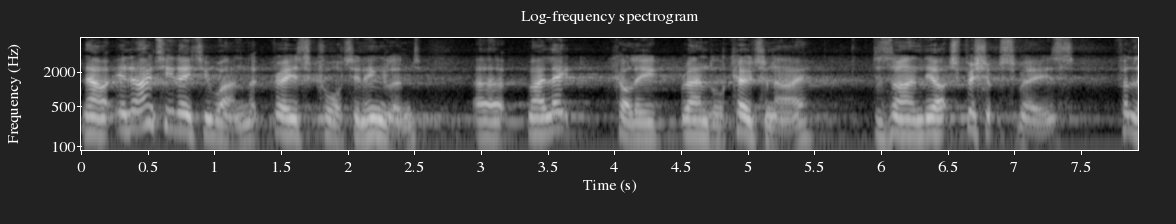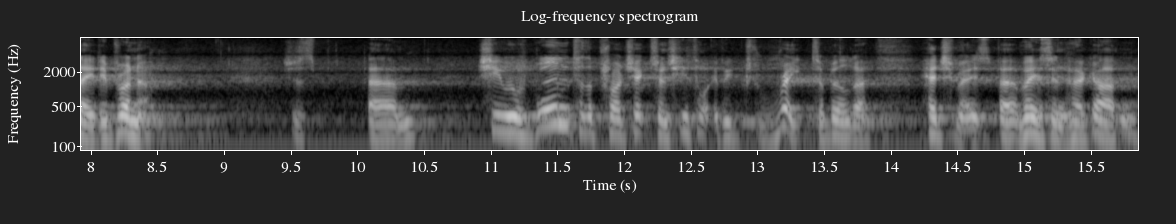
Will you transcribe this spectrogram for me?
Now, in 1981, at Greys Court in England, uh, my late colleague Randoll Coate and I designed the Archbishop's Maze for Lady Brunner. Um, she was warmed to the project and she thought it'd be great to build a hedge maze, uh, maze in her garden.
